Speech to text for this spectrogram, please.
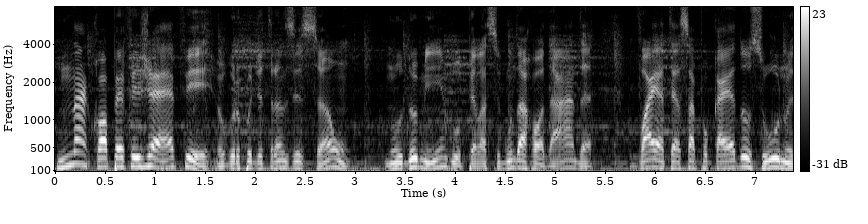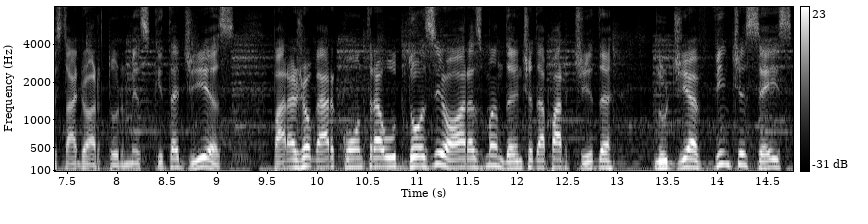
Na Copa FGF, o grupo de transição no domingo, pela segunda rodada, vai até Sapucaia do Sul, no estádio Arthur Mesquita Dias, para jogar contra o 12 Horas, mandante da partida, no dia 26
